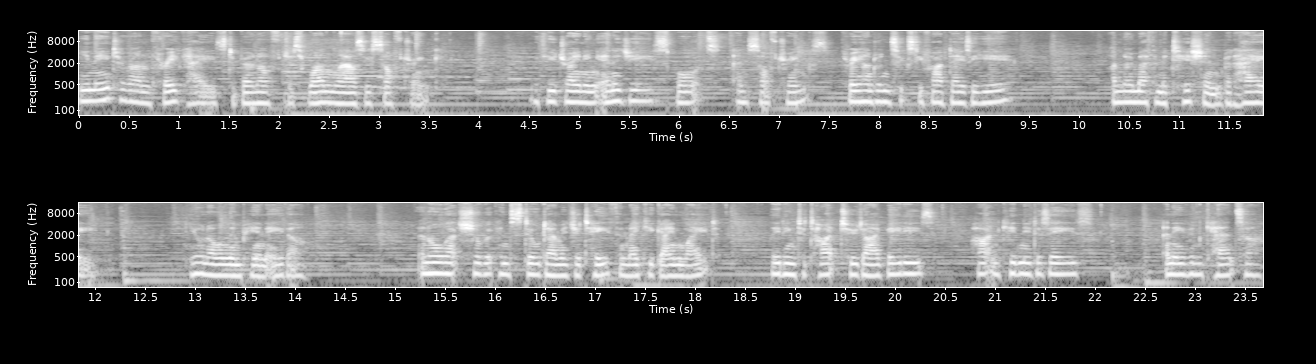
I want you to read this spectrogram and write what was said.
You need to run 3Ks to burn off just one lousy soft drink. With you draining energy, sports, and soft drinks 365 days a year, I'm no mathematician, but hey, you're no Olympian either. And all that sugar can still damage your teeth and make you gain weight, leading to type 2 diabetes, heart and kidney disease, and even cancer.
